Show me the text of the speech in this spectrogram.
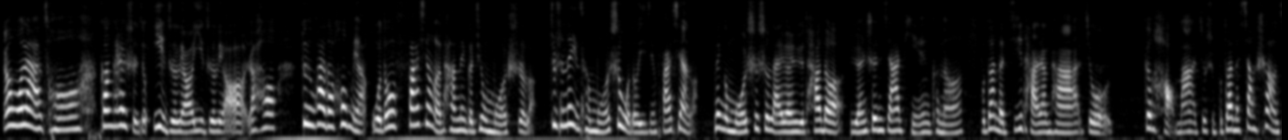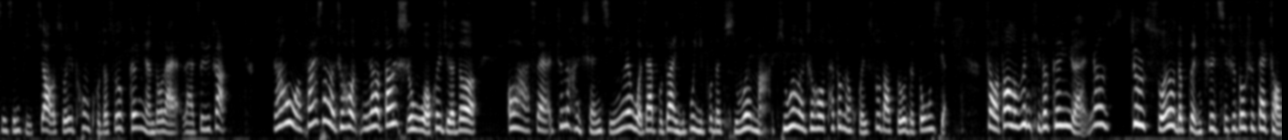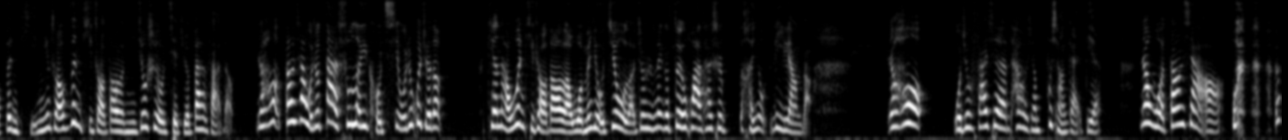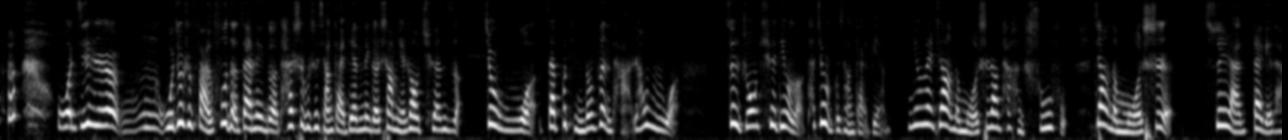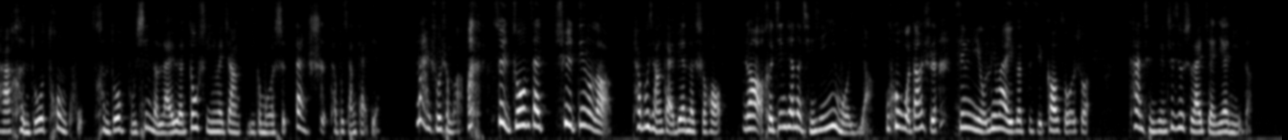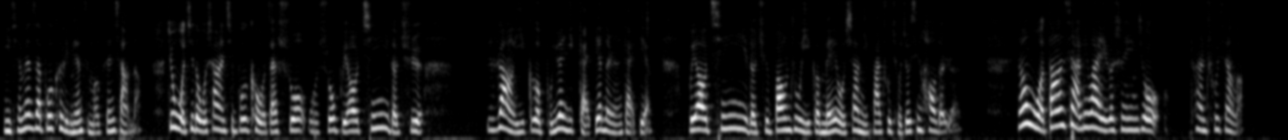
然后我俩从刚开始就一直聊，一直聊，然后对话到后面，我都发现了他那个旧模式了，就是那一层模式我都已经发现了。那个模式是来源于他的原生家庭，可能不断的激他，让他就更好嘛，就是不断的向上进行比较，所以痛苦的所有根源都来来自于这儿。然后我发现了之后，你知道，当时我会觉得，哇塞，真的很神奇，因为我在不断一步一步的提问嘛，提问了之后，他都能回溯到所有的东西，找到了问题的根源，然后就是所有的本质其实都是在找问题，你只要问题找到了，你就是有解决办法的。然后当下我就大舒了一口气，我就会觉得，天哪，问题找到了，我们有救了，就是那个对话它是很有力量的，然后。我就发现他好像不想改变，让我当下啊，我 我其实嗯，我就是反复的在那个他是不是想改变那个上面绕圈子，就是我在不停的问他，然后我最终确定了他就是不想改变，因为这样的模式让他很舒服，这样的模式虽然带给他很多痛苦、很多不幸的来源，都是因为这样一个模式，但是他不想改变。那还说什么？最终在确定了他不想改变的时候，你知道和今天的情形一模一样。我 我当时心里有另外一个自己告诉我说：“看陈静，这就是来检验你的。你前面在播客里面怎么分享的？就我记得我上一期播客我在说，我说不要轻易的去让一个不愿意改变的人改变，不要轻易的去帮助一个没有向你发出求救信号的人。”然后我当下另外一个声音就突然出现了，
